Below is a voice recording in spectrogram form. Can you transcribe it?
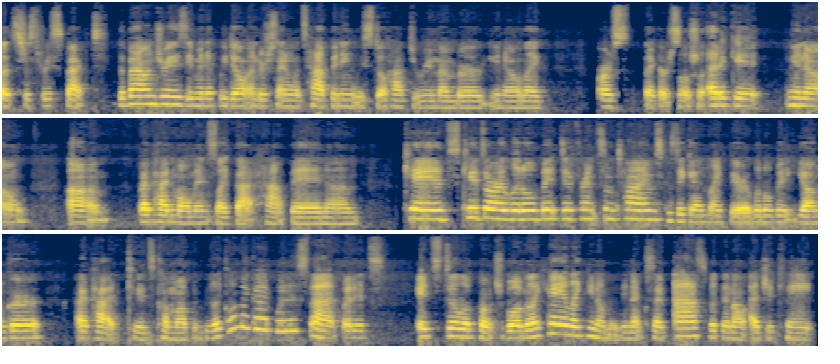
let's just respect the boundaries, even if we don't understand what's happening. We still have to remember, you know, like our like our social etiquette. You know, um, I've had moments like that happen. Um, kids, kids are a little bit different sometimes because again, like they're a little bit younger. I've had kids come up and be like, "Oh my god, what is that?" But it's it's still approachable. I'm like, "Hey, like you know, maybe next time ask," but then I'll educate,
